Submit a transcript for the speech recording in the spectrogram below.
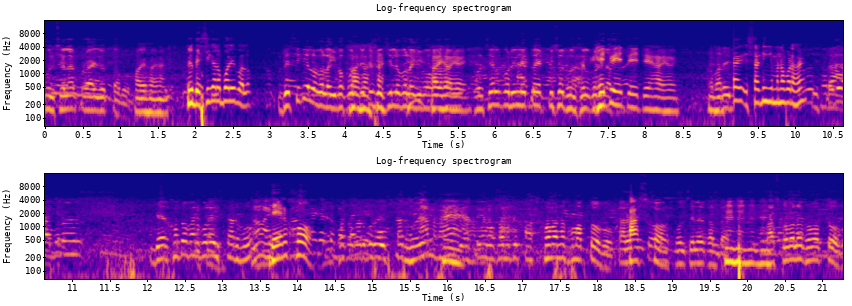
হ'লচেলাৰ প্ৰাইজত পাব। হয় হয় হয়। তুমি বেছিকৈ ল'ব লাগিব অলপ? বেছিকে ল'ব লাগিব বেছি ল'ব লাগিব। হ'লচেল কৰিলেতো এক পিছত হ'লচেল কৰি সেইটোৱে সেইটোৱে সেইটোৱে। হয় হয়। আমাৰ ষ্টাৰ্টিং কিমানৰ পৰা হয়? আপোনাৰ ডেৰশ টকাৰ পৰা ষ্টাৰ্ট হ'ব ডেৰশ ডেৰশ টকাৰ পৰা ষ্টাৰ্ট হৈ ইয়াতে মোটামুটি পাঁচশো মানত সমাপ্ত হ'ব। কাৰণ 500 হ'লচেলাৰ কাউণ্টাৰ। পাঁচশো মানত সমাপ্ত হ'ব।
